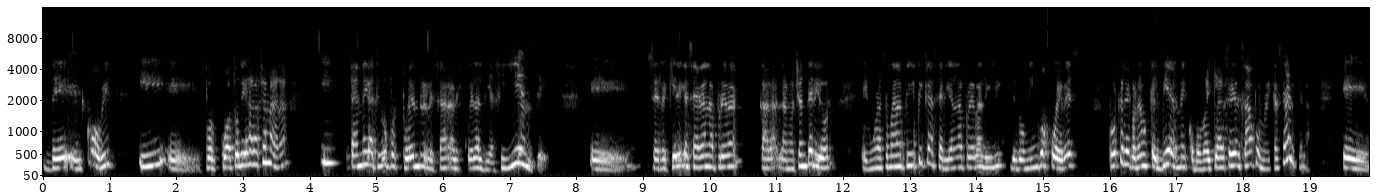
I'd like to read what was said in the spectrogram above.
del COVID y eh, por cuatro días a la semana y están negativos pues pueden regresar a la escuela al día siguiente. Eh, se requiere que se hagan la prueba cada, la noche anterior. En una semana típica se harían la prueba Lili de domingo a jueves, porque recordemos que el viernes, como no hay clase del sábado, pues no hay que hacérsela. Eh,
